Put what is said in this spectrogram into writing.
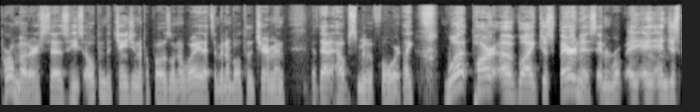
Perlmutter says he's open to changing the proposal in a way that's amenable to the chairman if that helps move it forward. Like, what part of like just fairness and and, and just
